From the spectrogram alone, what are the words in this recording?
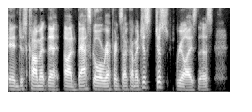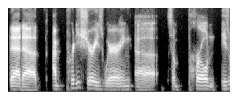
and just comment that on basketballreference.com. I just just realized this that uh I'm pretty sure he's wearing uh some pearl he's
